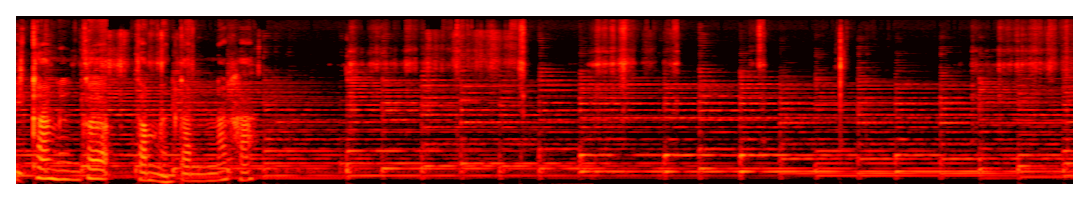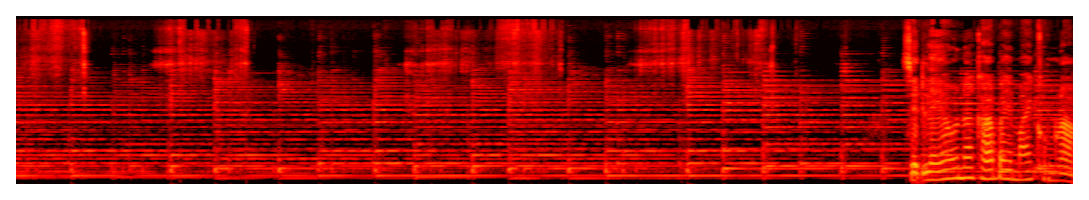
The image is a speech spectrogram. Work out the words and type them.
อีกข้างหนึ่งก็ทำเหมือนกันนะคะ เสร็จแล้วนะคะใบไม้ของเรา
